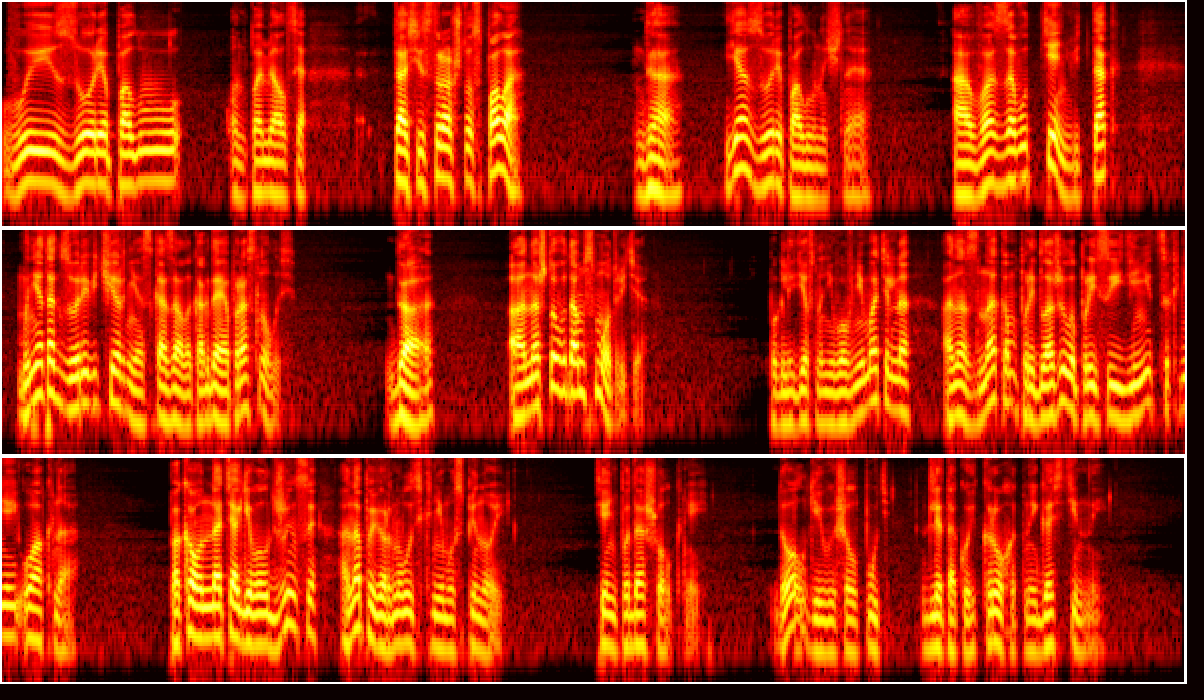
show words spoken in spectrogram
«Вы, Зоря Полу...» — он помялся. «Та сестра, что спала?» «Да, я Зоря Полуночная. А вас зовут Тень, ведь так? Мне так Зоря Вечерняя сказала, когда я проснулась». «Да. А на что вы там смотрите?» Поглядев на него внимательно, она знаком предложила присоединиться к ней у окна. Пока он натягивал джинсы, она повернулась к нему спиной. Тень подошел к ней. Долгий вышел путь для такой крохотной гостиной.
